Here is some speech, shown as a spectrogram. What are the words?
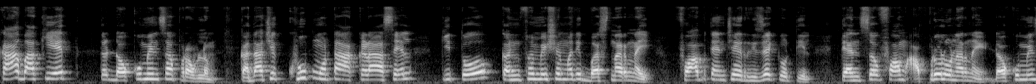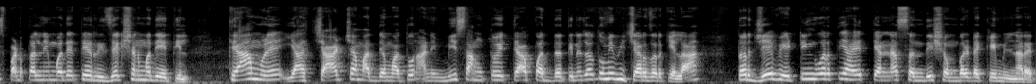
का बाकी आहेत? तर डॉक्युमेंटचा प्रॉब्लेम. कदाचित खूप मोठा आकडा असेल की तो कन्फर्मेशनमध्ये बसणार नाही. फॉर्म त्यांचे रिजेक्ट होतील. त्यांचं फॉर्म अप्रूव्ह होणार नाही. डॉक्युमेंट्स पडताळणीमध्ये ते रिजेक्शनमध्ये येतील. त्यामुळे या चार्टच्या माध्यमातून आणि मी सांगतोय त्या पद्धतीने जर तुम्ही विचार जर केला तर जे वेटिंगवरती आहेत त्यांना संधी शंभर टक्के मिळणार आहेत.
